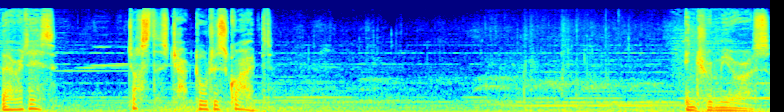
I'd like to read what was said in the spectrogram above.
There it is, just as Jackdaw described. Intramuros.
